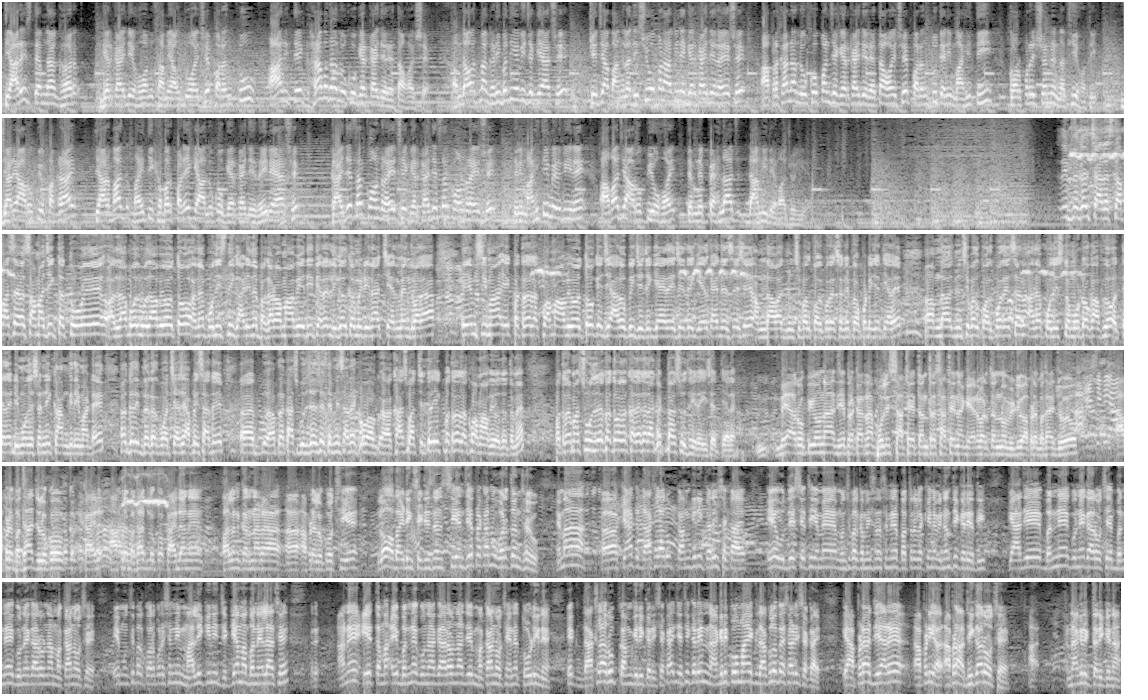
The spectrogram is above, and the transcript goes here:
ત્યારે જ તેમના ઘર ગેરકાયદે હોવાનું સામે આવતું હોય છે, પરંતુ આ રીતે ઘણા બધા લોકો ગેરકાયદે રહેતા હોય છે. અમદાવાદમાં ઘણી બધી એવી જગ્યા છે કે જ્યાં બાંગ્લાદેશીઓ પણ આવીને ગેરકાયદે રહે છે. આ પ્રકારના લોકો પણ જે ગેરકાયદે રહેતા હોય છે, પરંતુ તેની માહિતી કોર્પોરેશનને નથી હોતી. જ્યારે આરોપીઓ પકડાય, ત્યારબાદ માહિતી ખબર પડે કે આ લોકો ગેરકાયદે રહી રહ્યા છે. કાયદેસર કોણ રહે છે, ગેરકાયદેસર કોણ રહે છે, તેની માહિતી મેળવીને આવા જે આરોપીઓ હોય, તેમને પહેલા જ ડામી દેવા જોઈએ. ગરીબનગર ચાર રસ્તા પાસે અસામાજિક તત્વોએ હલ્લાબોલ બોલાવ્યો હતો અને પોલીસની ગાડીને ભગાડવામાં આવી હતી. ત્યારે લીગલ કમિટીના ચેરમેન દ્વારા એએમસીમાં એક પત્ર લખવામાં આવ્યો હતો કે જે આરોપી જે જગ્યાએ રહે છે તે ગેરકાયદેસર છે. અમદાવાદ મ્યુનિસિપલ કોર્પોરેશનની પ્રોપર્ટી છે ત્યારે અમદાવાદ મ્યુનિસિપલ કોર્પોરેશન અને પોલીસનો મોટો કાફલો અત્યારે ડિમોલેશનની કામગીરી માટે ગરીબનગર પહોંચ્યા છે. આપણી સાથે પ્રકાશ ગુર્જર છે. તેમની સાથે ખાસ વાતચીત કરી. એક પત્ર લખવામાં આવ્યો હતો. તમે પત્રમાં શું ઉલ્લેખ હતો અને ખરેખર આ ઘટના શું થઈ રહી છે અત્યારે? બે આરોપીઓના જે પ્રકારના પોલીસ સાથે, તંત્ર સાથેના ગેરવર્તનનો વીડિયો આપણે બધા જોયો. આપણે બધા જ લોકો આપણે બધા જ લોકો કાયદાને પાલન કરનારા આપણે લોકો છીએ. લો અબાઇડિંગ સિટીઝન્સ છીએ જે પ્રકારનું વર્તન થયું, એમાં ક્યાંક દાખલારૂપ કામગીરી કરી શકાય એ ઉદ્દેશ્યથી અમે મ્યુનિસિપલ કમિશનરશ્રીને પત્ર લખીને વિનંતી કરી હતી. કે આજે બંને ગુનેગારો છે, બંને ગુનેગારોના મકાનો છે, એ મ્યુનિસિપલ કોર્પોરેશનની માલિકીની જગ્યામાં બનેલા છે. અને એ તમા, એ બંને ગુનાગારોના જે મકાનો છે, એને તોડીને એક દાખલારૂપ કામગીરી કરી શકાય, જેથી કરીને નાગરિકોમાં એક દાખલો બેસાડી શકાય. કે આપણા જ્યારે આપણી આપણા અધિકારો છે નાગરિક તરીકેના,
